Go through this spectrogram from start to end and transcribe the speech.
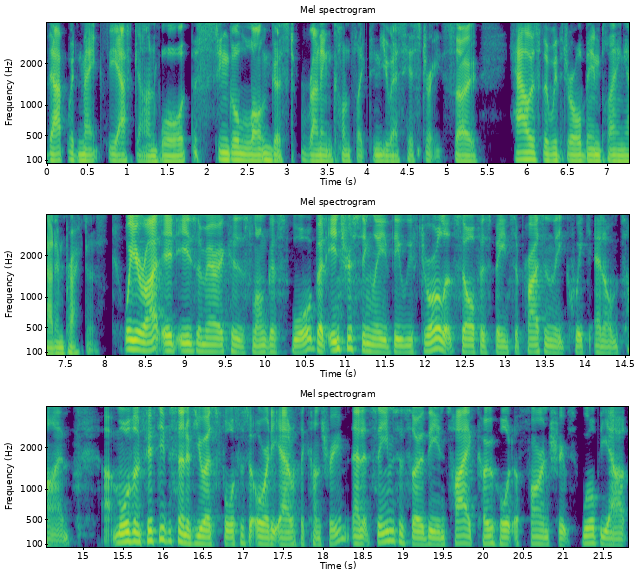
that would make the Afghan war the single longest running conflict in US history. So, how has the withdrawal been playing out in practice? Well, you're right. It is America's longest war, but interestingly, the withdrawal itself has been surprisingly quick and on time. Uh, more than 50% of US forces are already out of the country, and it seems as though the entire cohort of foreign troops will be out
